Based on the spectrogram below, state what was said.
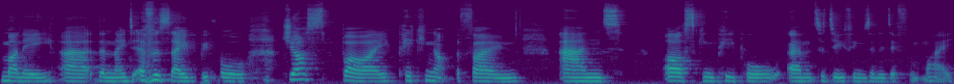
money uh, than they'd ever saved before just by picking up the phone and asking people um, to do things in a different way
